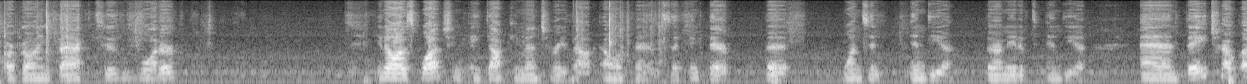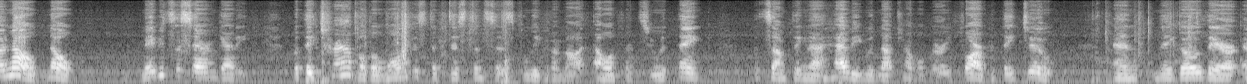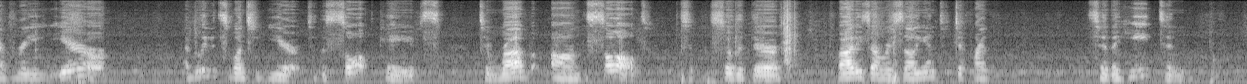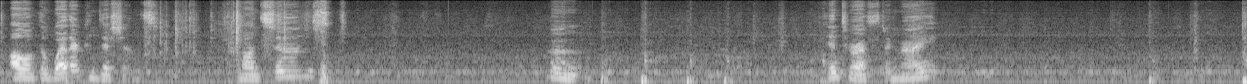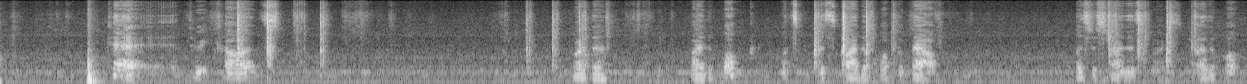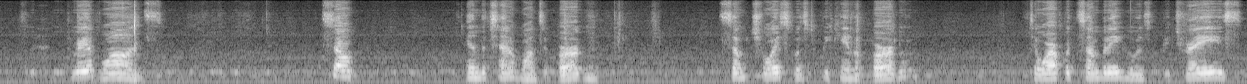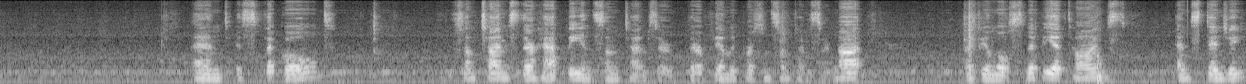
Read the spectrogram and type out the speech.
or going back to the water. You know, I was watching a documentary about elephants. I think they're the ones in India that are native to India. And they travel, oh no, no, maybe it's the Serengeti, but they travel the longest of distances, believe it or not, elephants. You would think that something that heavy would not travel very far, but they do. And they go there every year, or I believe it's once a year, to the salt caves to rub on the salt so that their bodies are resilient to different, to the heat and all of the weather conditions, monsoons. Hmm. Interesting, right? Okay, three cards for the by the book. What's this by the book about? Let's just try this first. By the book. Three of Wands. So, in the Ten of Wands, a burden some choice was became a burden to work with somebody who is betrays and is fickle. Sometimes they're happy and sometimes they're, they're a family person, sometimes they're not. I feel a little snippy at times and stingy,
